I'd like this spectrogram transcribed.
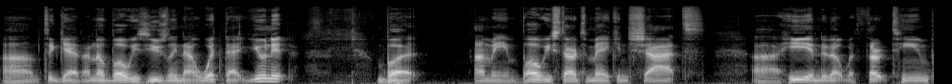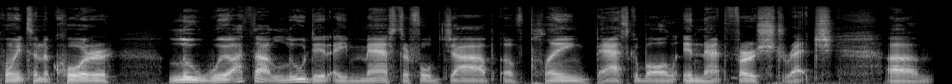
um, together. I know Bogey's usually not with that unit, but I mean, Bogey starts making shots. Uh, he ended up with 13 points in the quarter. Lou Will. I thought Lou did a masterful job of playing basketball in that first stretch. Um,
